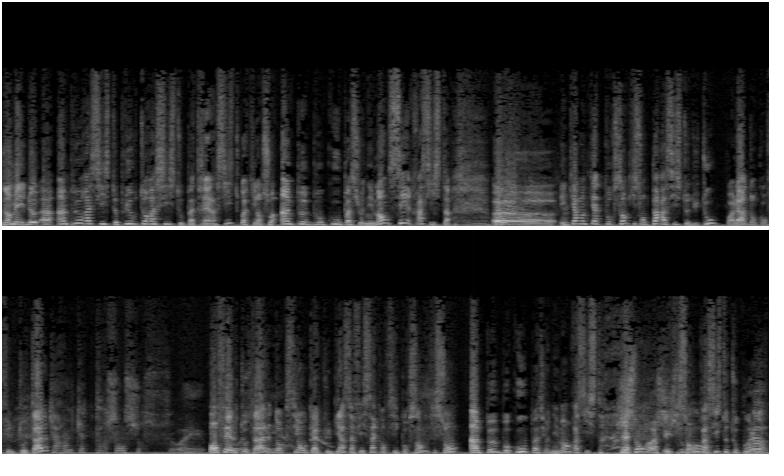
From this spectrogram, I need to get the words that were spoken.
Non mais le, un, un peu raciste, plutôt raciste ou pas très raciste, quoi qu'il en soit, un peu, beaucoup, passionnément, c'est raciste. Euh, et 44% qui sont pas racistes du tout. Voilà, donc on fait le total. 44% sur. Ouais. On fait le Oh, total, donc si on calcule bien, ça fait 56% qui sont un peu, beaucoup, passionnément racistes. Qui sont Et racistes. qui tout sont court. racistes tout court. Voilà. Donc,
